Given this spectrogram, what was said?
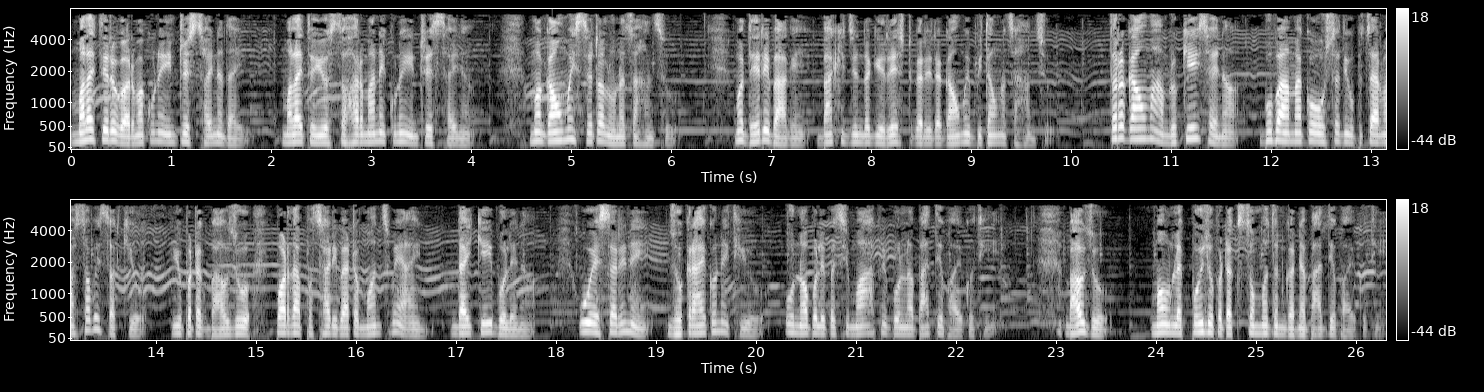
मलाई तेरो घरमा कुनै इन्ट्रेस्ट छैन दाई। मलाई त यो सहरमा नै कुनै इन्ट्रेस्ट छैन। म गाउँमै सेटल हुन चाहन्छु। म धेरै भागेँ बाँकी जिन्दगी रेस्ट गरेर गाउँमै बिताउन चाहन्छु। तर गाउँमा हाम्रो केही छैन। बुबा आमाको औषधि उपचारमा सबै सकियो। यो पटक भाउजू पर्दा पछाडिबाट मञ्चमै आइन्। दाई केही बोलेन। ऊ यसरी नै झोक्राएको नै थियो। ऊ नबोलेपछि म आफै बोल्न बाध्य भएको थिएँ। भाउजू म उनलाई पहिलोपटक सम्बोधन गर्न बाध्य भएको थिएँ।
